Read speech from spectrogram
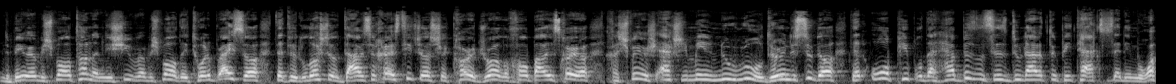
The Beir Rabbi Tana and Yeshiva Rabbi Shmuel, they taught a brisa that the lashon of David Seicheres teaches us Shekar Draw L'Chol actually made a new rule during the Suda that all all people that have businesses do not have to pay taxes anymore,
